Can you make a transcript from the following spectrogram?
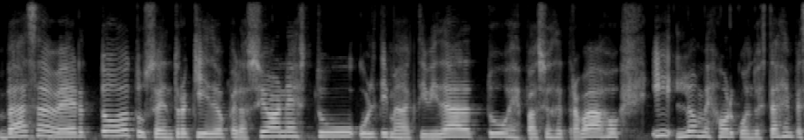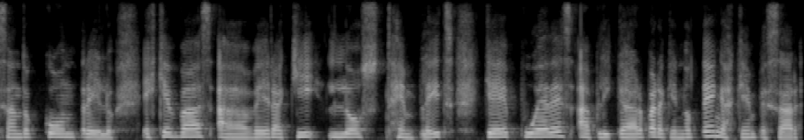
vas a ver todo tu centro aquí de operaciones, tu última actividad, tus espacios de trabajo y lo mejor cuando estás empezando con Trello es que vas a ver aquí los templates que puedes aplicar para que no tengas que empezar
